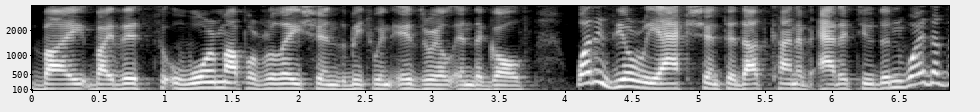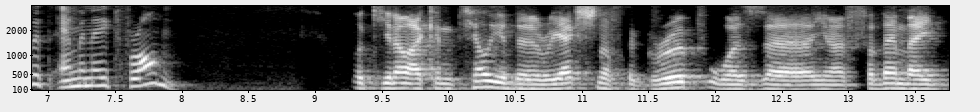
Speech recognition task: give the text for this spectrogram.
by, by this warm up of relations between Israel and the Gulf. What is your reaction to that kind of attitude, and where does it emanate from? Look, you know, I can tell you the reaction of the group was, uh, you know, for them, they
